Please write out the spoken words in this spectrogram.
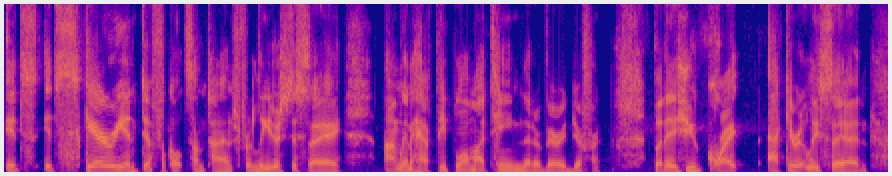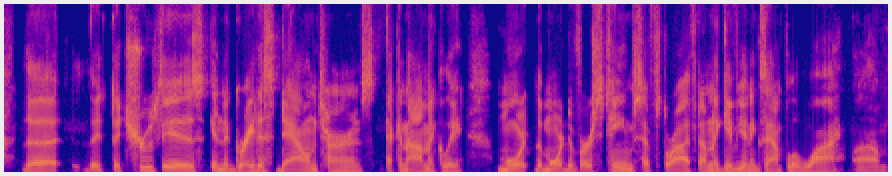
it's it's scary and difficult sometimes for leaders to say, "I'm going to have people on my team that are very different." But as you quite accurately said, the, the the truth is in the greatest downturns economically, more the more diverse teams have thrived. I'm going to give you an example of why. Um,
